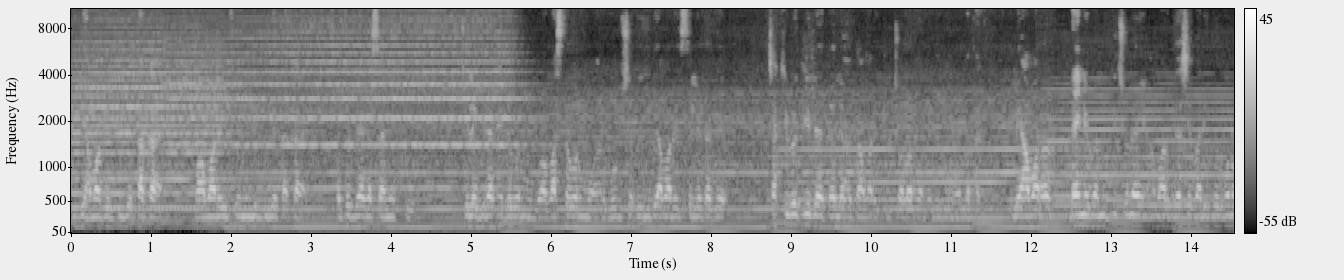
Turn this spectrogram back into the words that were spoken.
যদি আমাদের দিকে তাকায় বা আমার এই ফ্যামিলির দিকে তাকায় কত জায়গা আছে আমি একটু। ছেলেপিলা খেতে পারব বা বাঁচতে পারব আর ভবিষ্যতে যদি আমার এই ছেলেটাকে চাকরি বাকরি দেয়, তাহলে হয়তো আমার একটু চলার মতো ক্ষমতা থাকে। তাহলে আমার আর ডাইনে বামে কিছু নাই, আমার দেশে বাড়িতে কোনো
